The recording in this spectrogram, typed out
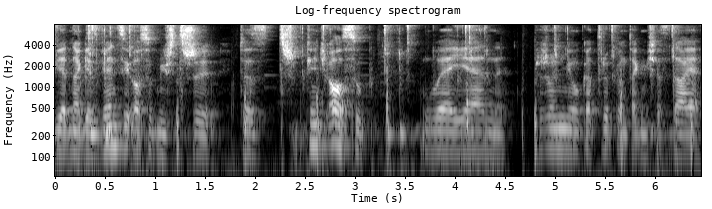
jednak jest więcej osób niż trzy. To jest trzy, pięć osób. Łejeny. Przecież oni nie ukatrupią, tak mi się zdaje.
